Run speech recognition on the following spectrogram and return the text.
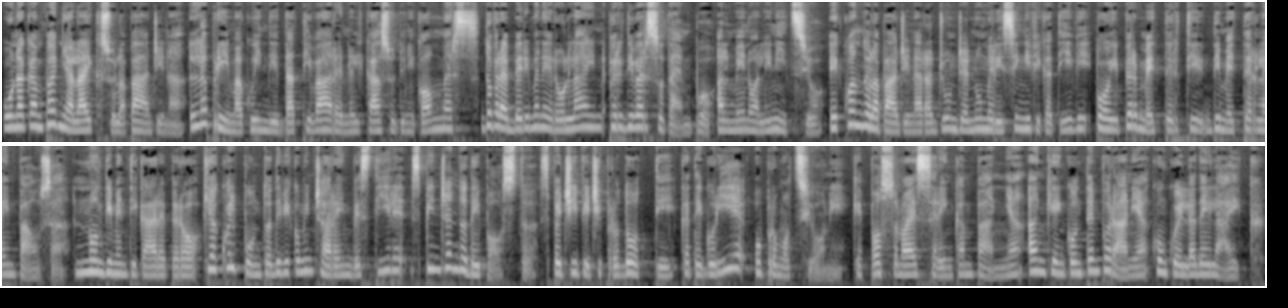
Una campagna like sulla pagina, la prima quindi da attivare nel caso di un e-commerce, dovrebbe rimanere online per diverso tempo, almeno all'inizio, e quando la pagina raggiunge numeri significativi puoi permetterti di metterla in pausa. Non dimenticare però che a quel punto devi cominciare a investire spingendo dei post, specifici prodotti, categorie o promozioni, che possono essere in campagna anche in contemporanea con quella dei like.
